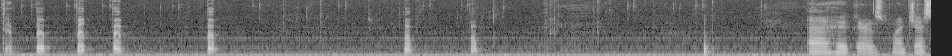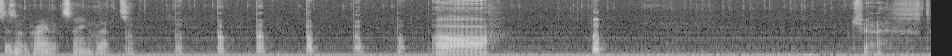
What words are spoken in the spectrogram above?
Dip, bip, bip, bip, bip, bip. Uh, who cares? My chest isn't private sign, but. Aw. Bup. Chest.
